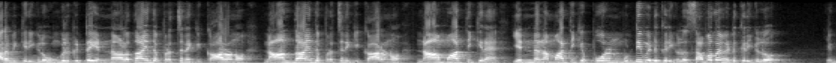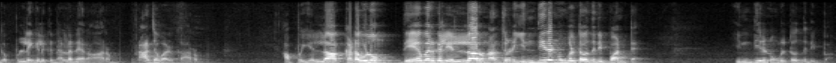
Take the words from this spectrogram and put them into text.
ஆரம்பிக்கிறீங்களோ உங்கள்கிட்ட என்னால் தான் இந்த பிரச்சனைக்கு காரணம் நான் தான் இந்த பிரச்சனைக்கு காரணம் நான் மாற்றிக்கிறேன் என்ன நான் மாற்றிக்க போகிறேன்னு முடிவு எடுக்கிறீங்களோ சபதம் எடுக்கிறீங்களோ எங்கள் பிள்ளைங்களுக்கு நல்ல நேரம் ஆரம்பம் ராஜ வாழ்க்கை ஆரம்பம். அப்போ எல்லா கடவுளும் தேவர்கள் எல்லாரும் நான் சொன்னேன் இந்திரன் உங்கள்கிட்ட வந்து நிற்பான்ட்டேன் இந்திரன் உங்கள்கிட்ட வந்து நிற்பான்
